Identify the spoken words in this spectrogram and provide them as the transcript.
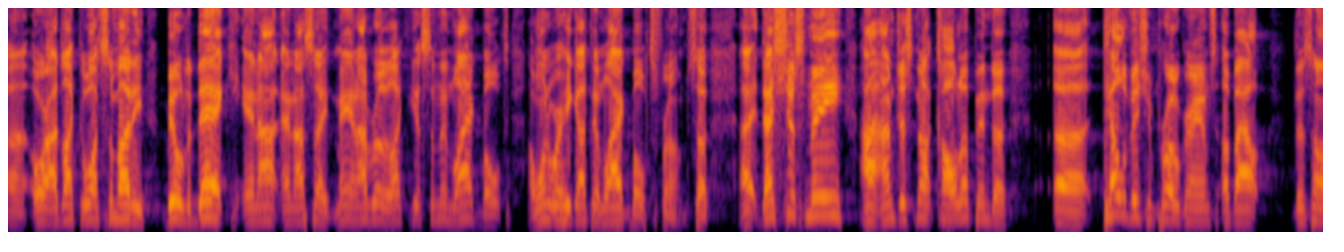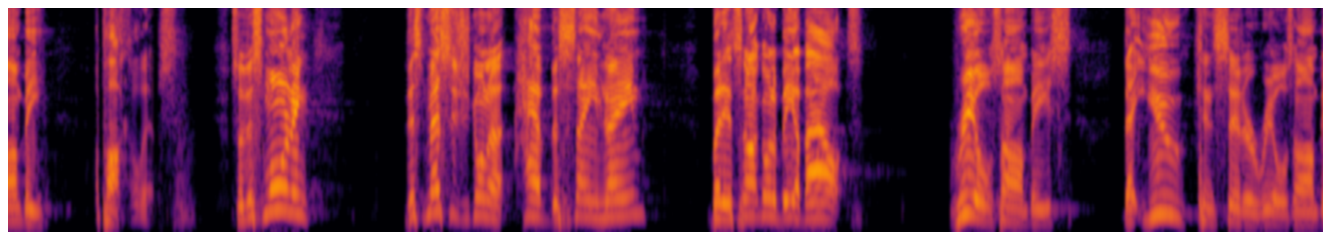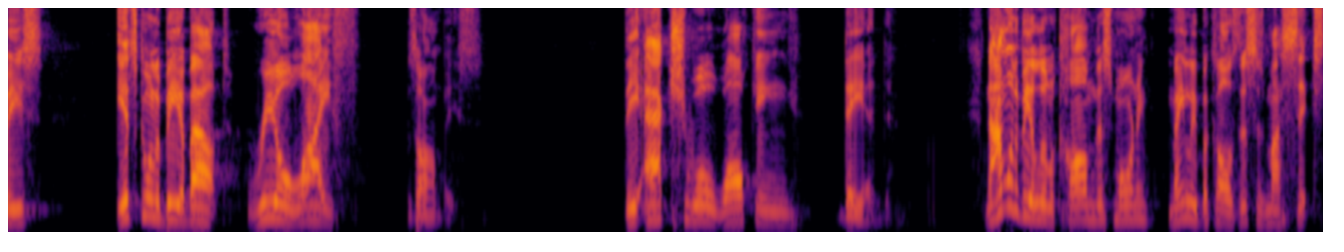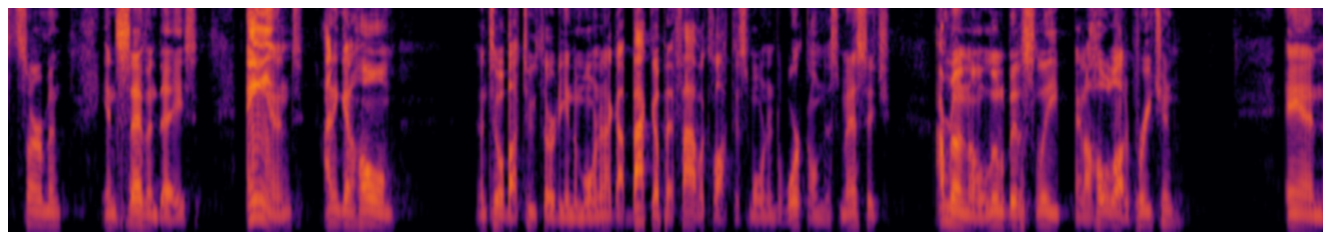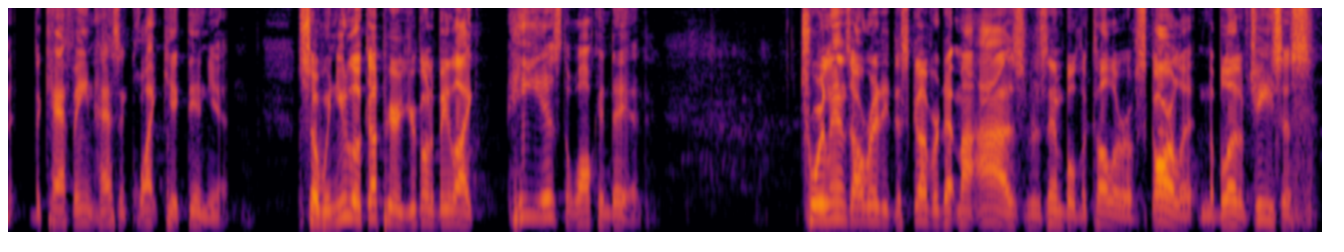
Uh, or I'd like to watch somebody build a deck, and I and I say, man, I'd really like to get some of them lag bolts. I wonder where he got them lag bolts from. So uh, that's just me. I, am just not caught up into uh, television programs about the zombie apocalypse. So this morning, this message is going to have the same name, but it's not going to be about real zombies that you consider real zombies. It's going to be about real life zombies, the actual walking dead. Now, I'm going to be a little calm this morning, mainly because this is my sixth sermon in seven days, and I didn't get home until about 2.30 in the morning. I got back up at 5 o'clock this morning to work on this message. I'm running on a little bit of sleep and a whole lot of preaching, and the caffeine hasn't quite kicked in yet. So when you look up here, you're going to be like, he is the walking dead. Troy Lynn's already discovered that my eyes resemble the color of scarlet and the blood of Jesus.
